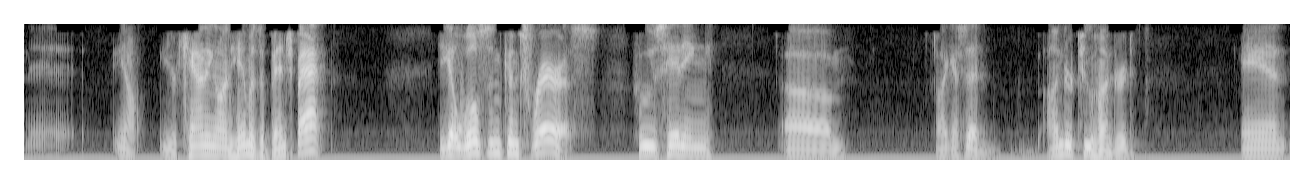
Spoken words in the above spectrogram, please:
uh, you know, you're counting on him as a bench bat. You got Willson Contreras, who's hitting, um, like I said, under 200, and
